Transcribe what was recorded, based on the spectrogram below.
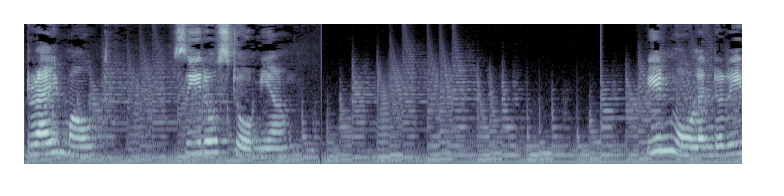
Dry mouth. Xerostomia. Involuntary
